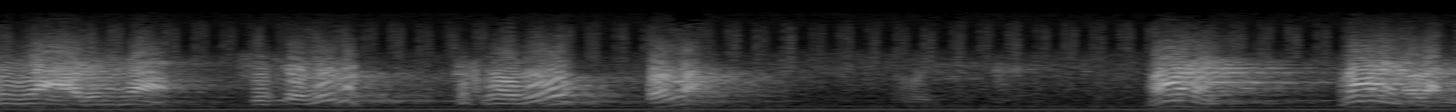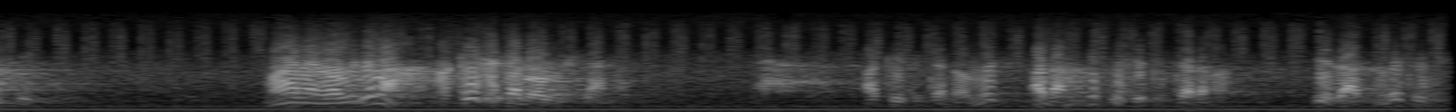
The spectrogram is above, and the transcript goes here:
dünya alemine şey olur mu? Hükmü olur mu? Olmaz. Manen, manen olan bir şey. Manen olmuş ama hakikaten olmuş yani. Hakikaten olmuş, adam gitmiş öteki tarafa. Cezasını da çözmüş.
